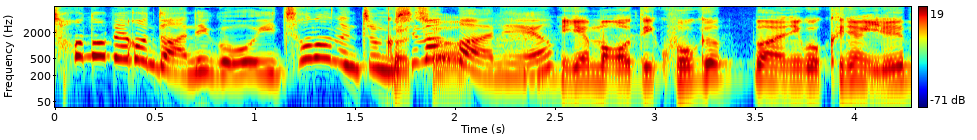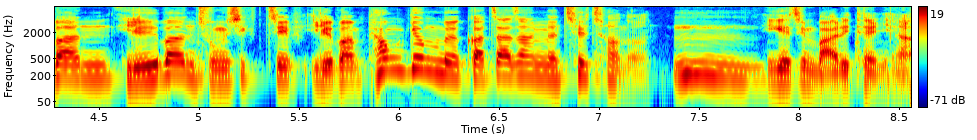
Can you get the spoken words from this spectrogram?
1,500원도 아니고 2,000원은 좀 그렇죠. 심한 거 아니에요? 이게 뭐 어디 고급도 아니고 그냥 일반 일반 중식집 일반 평균 물가 짜장면 7,000원. 음. 이게 지금 말이 되냐?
